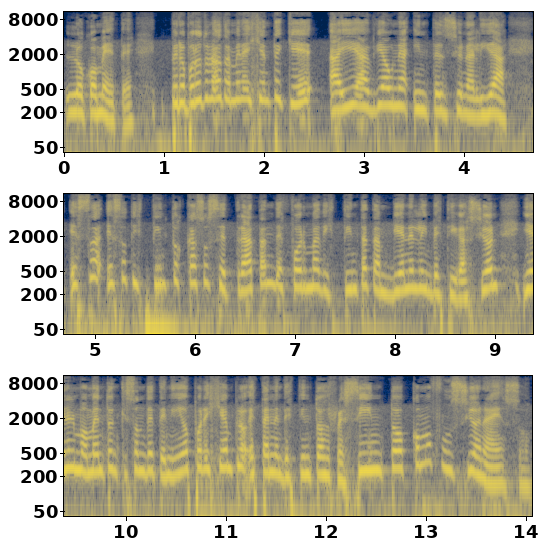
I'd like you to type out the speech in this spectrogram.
lo comete. Pero por otro lado, también hay gente que ahí habría una intencionalidad. Esa, ¿Esos distintos casos se tratan de forma distinta también en la investigación y en el momento en que son detenidos, por ejemplo, están en distintos recintos? ¿Cómo funciona eso?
